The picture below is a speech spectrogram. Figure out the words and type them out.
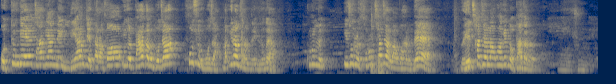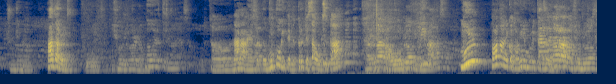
어떤 게 자기한테 유리한지에 따라서 이걸 바다로 보자, 호수로 보자, 막 이런 사람들이 있는 거야. 그러면 이거를 서로 차지하려고 하는데 왜 차지하려고 하겠노 바다를 어, 중, 중기면. 바다를 때 나눠서. 어, 나라에서 그 물고기 때문에 그렇게 싸우고 있을까? 다른 나라 어려움이. 물이 많아서. 물? 바다니까 당연히 물이 다른 있겠죠. 나라랑 효율하게.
